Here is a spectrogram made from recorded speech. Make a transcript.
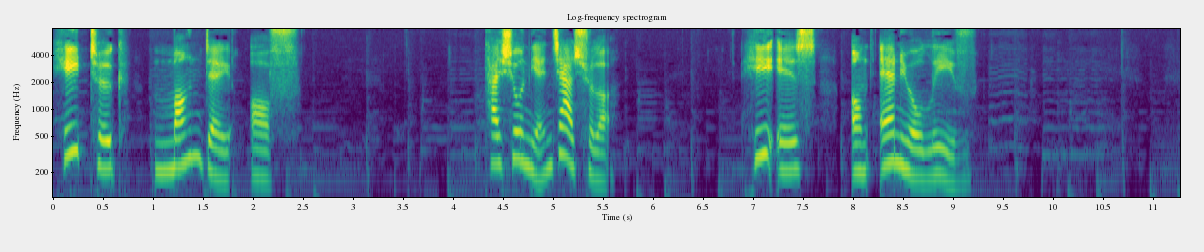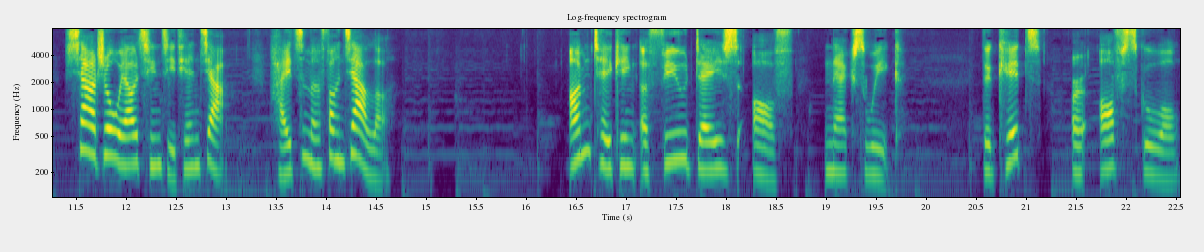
He took Monday off. 他休年假去了。He is on annual leave. 下周我要请几天假，孩子们放假了。I'm taking a few days off next week. The kids are off school.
